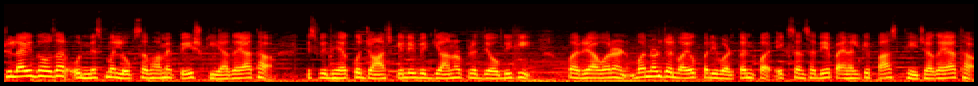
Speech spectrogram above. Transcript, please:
जुलाई 2019 में लोकसभा में पेश किया गया था। इस विधेयक को जाँच के लिए विज्ञान और प्रौद्योगिकी, पर्यावरण, वन और जलवायु परिवर्तन पर एक संसदीय पैनल के पास भेजा गया था।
